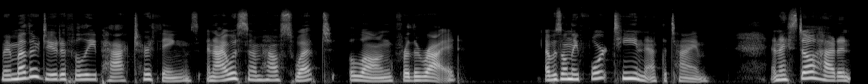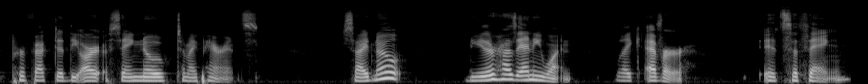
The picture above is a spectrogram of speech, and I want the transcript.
My mother dutifully packed her things, and I was somehow swept along for the ride. I was only 14 at the time, and I still hadn't perfected the art of saying no to my parents. Side note, neither has anyone, like ever. It's a thing.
